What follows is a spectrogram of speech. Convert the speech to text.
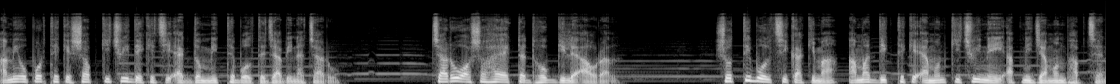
আমি ওপর থেকে সব কিছুই দেখেছি, একদম মিথ্যে বলতে যাবি না, চারু। চারু অসহায় একটা ঢোক গিলে আওরাল সত্যি বলছি কাকিমা, আমার দিক থেকে এমন কিছুই নেই, আপনি যেমন ভাবছেন।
